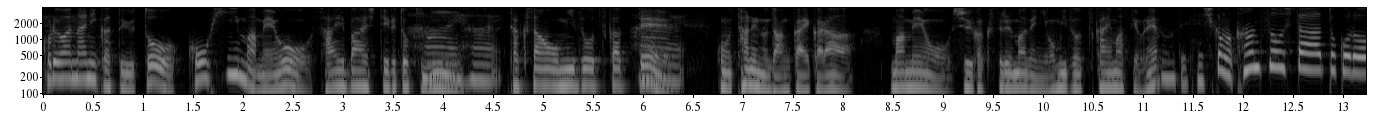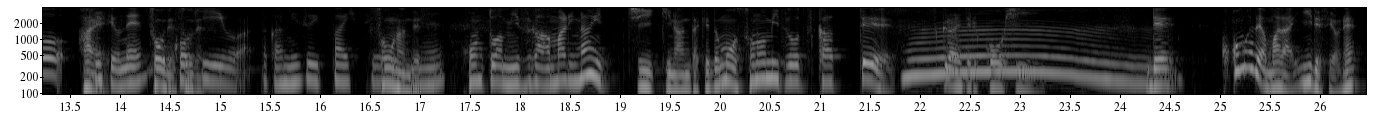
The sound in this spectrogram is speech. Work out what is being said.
これは何かというとコーヒー豆を栽培している時に、はいはい。たくさんお水を使って、はいこの種の段階から豆を収穫するまでにお水を使いますよね。そうですね。しかも乾燥したところですよね、はいそうです。コーヒーは。だから水いっぱい必要ですね。そうなんです。本当は水があまりない地域なんだけどもその水を使って作られているコーヒー。ーでここまではまだいいですよね。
